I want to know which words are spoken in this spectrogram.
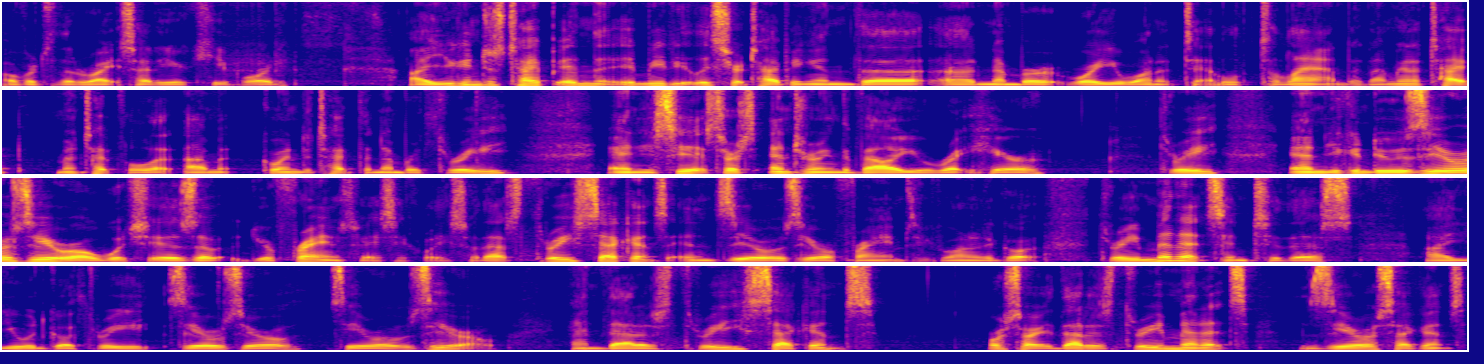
over to the right side of your keyboard uh, you can just type in the, immediately start typing in the uh, number where you want it to, to land. And I'm going to type I'm going to type the I'm going to type the number three, and you see it starts entering the value right here. Three, and you can do zero zero, which is uh, your frames basically. So that's three seconds and zero zero frames. If you wanted to go three minutes into this, uh, you would go three zero zero zero zero, and that is three seconds, or sorry, that is three minutes zero seconds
